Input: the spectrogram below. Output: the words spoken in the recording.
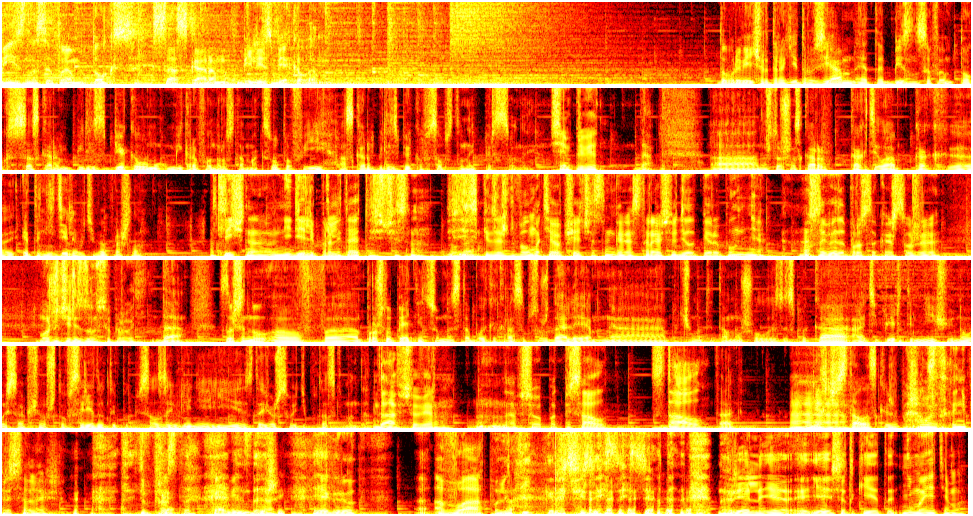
Бизнес FM Talks с Оскаром Белизбековым. Добрый вечер, дорогие друзья. Это Бизнес FM Talks с Оскаром Белизбековым. У микрофона Рустам Максутов и Оскар Белизбеков собственной персоной. Всем привет. Да. А, ну что ж, Оскар, как дела? Как э, эта неделя у тебя прошла? Отлично, недели пролетают, если честно. Физически ну, да. даже в Алмате вообще, честно говоря, стараюсь все делать первые полдня. После обеда просто кажется уже можно через Zoom все проводить. Да. Слушай, ну, э, в э, прошлую пятницу мы с тобой как раз обсуждали, э, почему ты там ушел из СПК, а теперь ты мне еще и новость сообщил, что в среду ты подписал заявление и сдаешь свой депутатский мандат. Да, все верно. Угу. Да, все, подписал, сдал. Так. А, Легче стало, скажи, пожалуйста. Ой, ты не представляешь. Просто камень с души. Я говорю, авуа политик, короче, все. Ну, реально, я, я все-таки это не моя тема.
